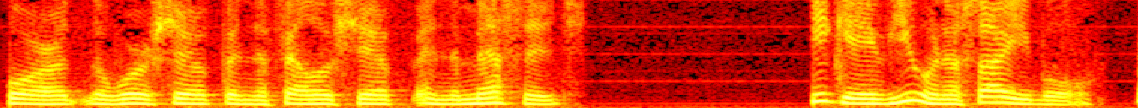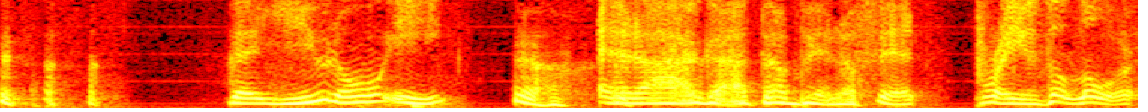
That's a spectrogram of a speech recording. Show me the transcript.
for the worship and the fellowship and the message, he gave you an acai bowl that you don't eat, Yeah. and I got the benefit. Praise the Lord.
